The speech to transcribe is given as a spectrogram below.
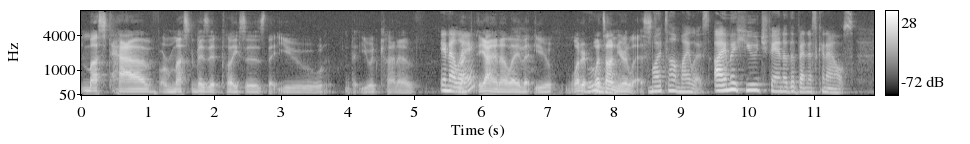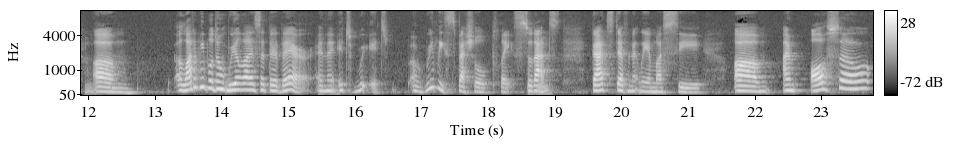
must have or must visit places that you that you would kind of In LA, yeah, in LA that you what are, what's on your list? What's on my list? I'm a huge fan of the Venice canals. Um, a lot of people don't realize that they're there, and that it's re- it's a really special place. So that's that's definitely a must see. Um, I'm also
